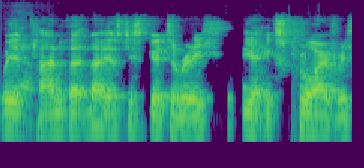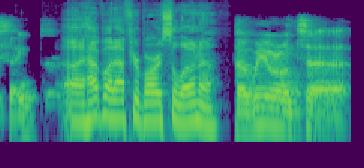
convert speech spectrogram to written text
we had yeah. planned. But no, it was just good to really yeah explore everything. Uh, how about after Barcelona? So we were on to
